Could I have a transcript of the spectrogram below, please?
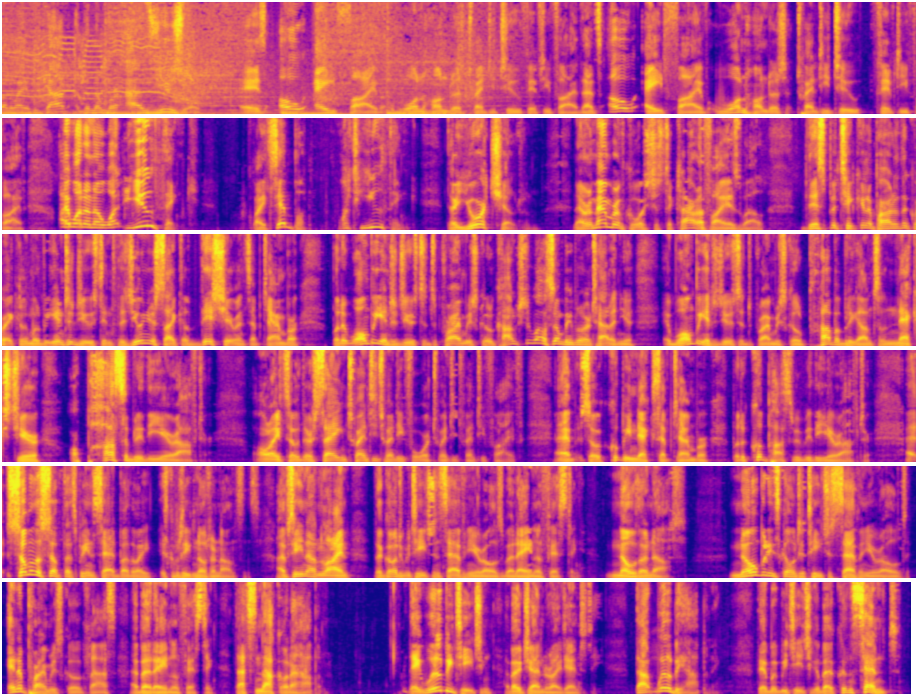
By the way, if you can. The number, as usual, is 085 100 22 55. That's 085 100 22 55. I want to know what you think. Quite simple. What do you think? They're your children. Now, remember, of course, just to clarify as well, this particular part of the curriculum will be introduced into the junior cycle this year in September, but it won't be introduced into primary school. Contrary to what some people are telling you, it won't be introduced into primary school probably until next year or possibly the year after. All right, so they're saying 2024, 2025. Um, so it could be next September, but it could possibly be the year after. Uh, some of the stuff that's being said, by the way, is complete utter nonsense. I've seen online they're going to be teaching seven year olds about anal fisting. No, they're not. Nobody's going to teach a seven year old in a primary school class about anal fisting. That's not going to happen. They will be teaching about gender identity. That will be happening. They will be teaching about consent.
